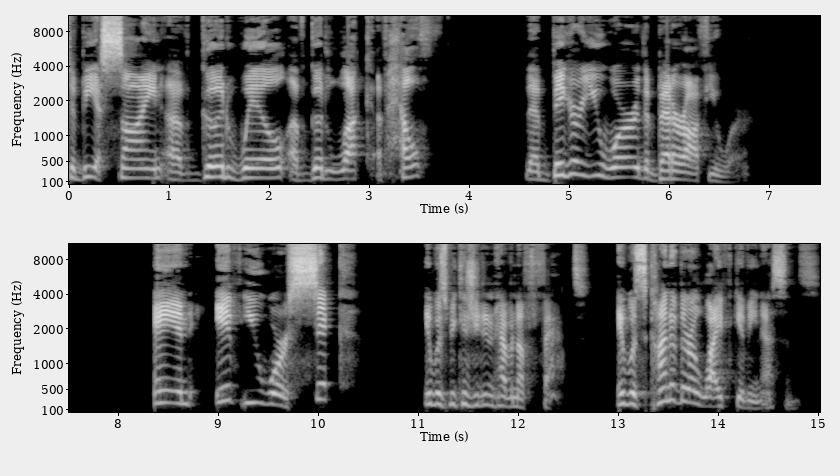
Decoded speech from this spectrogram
to be a sign of goodwill, of good luck, of health. The bigger you were, the better off you were. And if you were sick, it was because you didn't have enough fat. It was kind of their life giving essence.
